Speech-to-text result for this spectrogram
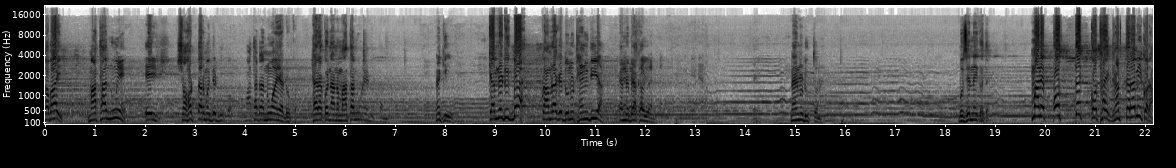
সবাই মাথা নুয়ে এই শহরটার মধ্যে ঢুকো। মাথাটা নুয়াইয়া ঢুকো। হ্যাঁ কই না মাথা নুয়ে ঢুকতাম নাকি? কেমনে ঢুকবা? কামরাকে দোনো ঠ্যাং দিয়া এমনি বেকা হইয়া। না, এমনি ঢুকতো না। বুঝেন নাই কথা? মানে প্রত্যেক কথায় গাঁটতারামি করা,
